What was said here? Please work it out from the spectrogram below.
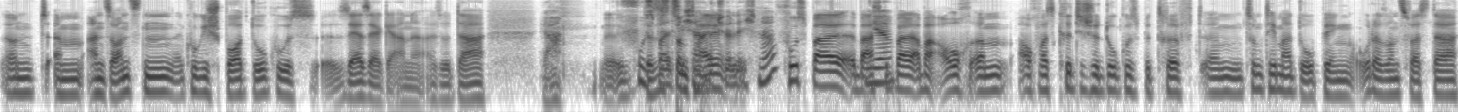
Und ähm, ansonsten gucke ich Sportdokus äh, sehr, sehr gerne. Also da, ja, äh, Fußball das ist zum Teil natürlich, ne? Fußball, äh, Basketball, ja. aber auch, ähm, auch was kritische Dokus betrifft, ähm, zum Thema Doping oder sonst was. Da,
